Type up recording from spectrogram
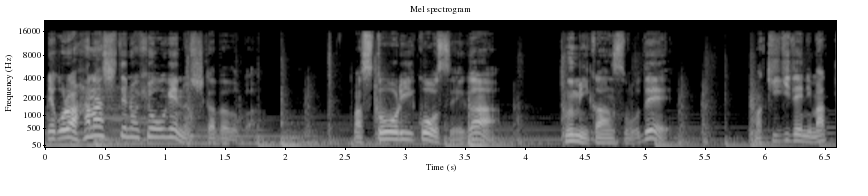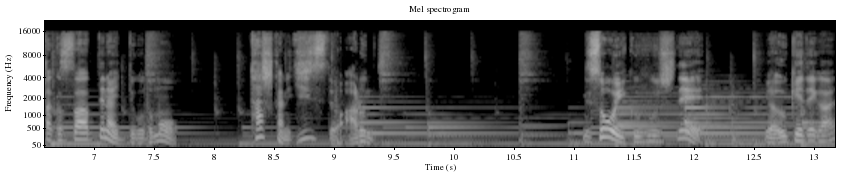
で、これは話し手の表現の仕方とか、まあ、ストーリー構成が無味乾燥で、まあ、聞き手に全く伝わってないってことも確かに事実ではあるんです。で、創意工夫して、いや、受け手が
